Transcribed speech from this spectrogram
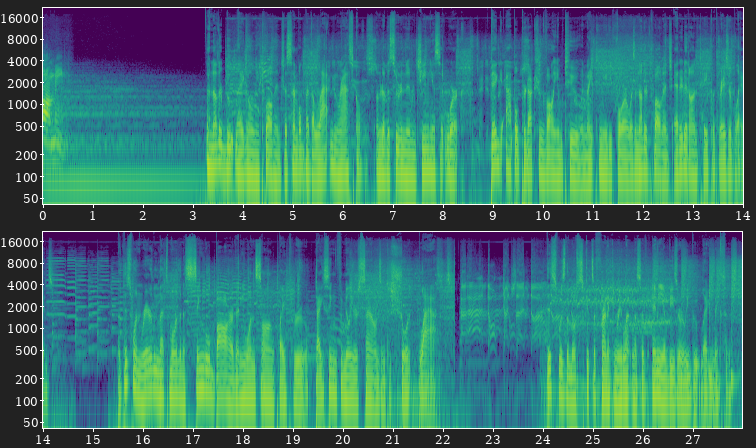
all mean. Another bootleg only 12 inch assembled by the Latin Rascals under the pseudonym Genius at Work. Big Apple Production Volume 2 in 1984 was another 12 inch edited on tape with razor blades. But this one rarely lets more than a single bar of any one song play through, dicing familiar sounds into short blasts. This was the most schizophrenic and relentless of any of these early bootleg mixes.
